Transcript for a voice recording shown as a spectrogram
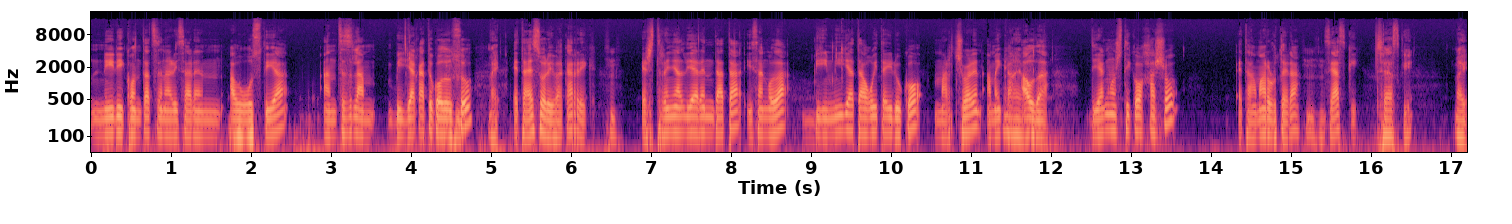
niri kontatzen ari zaren hau guztia, antzeslan bilakatuko duzu, Bai. eta ez hori bakarrik. Mhm. Estreinaldiaren data izango da 2008ko martxoaren amaika. Bai, bai. Hau da, diagnostiko jaso eta hamar urtera, Mhm. zehazki. Zehazki. Bai.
